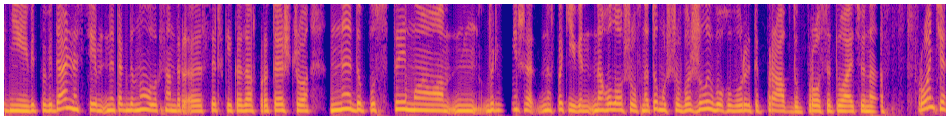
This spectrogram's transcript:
однієї відповідальності, не так давно Олександр е, Стирський казав про те, що недопустимо верніше навпаки, він наголошував на тому, що важливо говорити правду про ситуацію на фронті.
